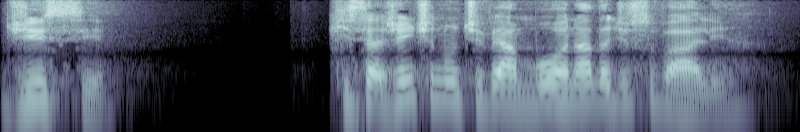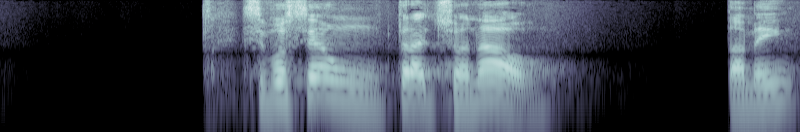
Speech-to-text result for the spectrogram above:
disse que se a gente não tiver amor, nada disso vale. Se você é um tradicional, também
